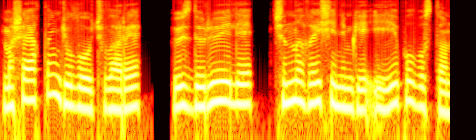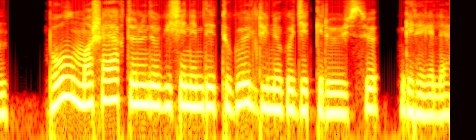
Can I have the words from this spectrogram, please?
машаяктын жолоочулары өздөрү эле чыныгы ишенимге ээ болбостон. Бул машаяк жөнүндөгү ишенимди түгөл дүйнөгө жеткирүүсү керек эле.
